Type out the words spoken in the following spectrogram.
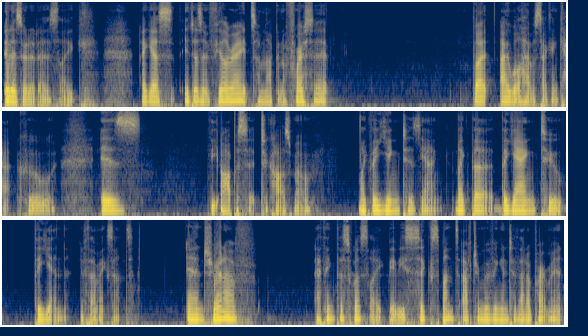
it is what it is. Like, I guess it doesn't feel right, so I'm not going to force it. But I will have a second cat who is the opposite to Cosmo, like the yin to yang, like the the yang to the yin, if that makes sense. And sure enough, I think this was like maybe six months after moving into that apartment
